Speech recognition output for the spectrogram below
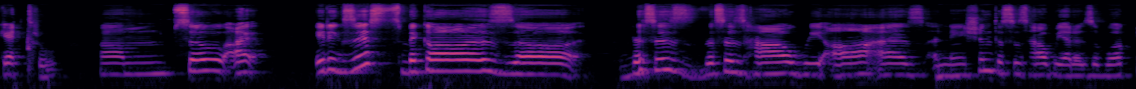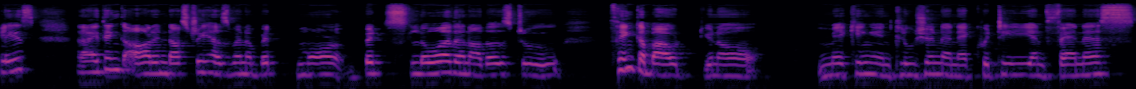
get through. Um, so I, it exists because uh, this is this is how we are as a nation. This is how we are as a workplace, and i think our industry has been a bit more bit slower than others to think about you know making inclusion and equity and fairness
